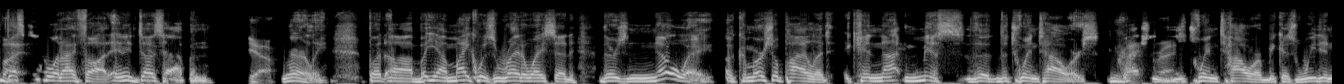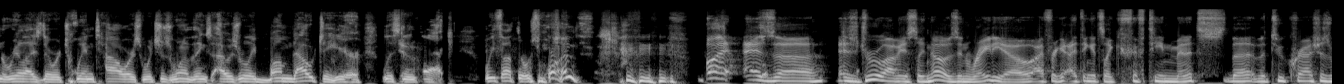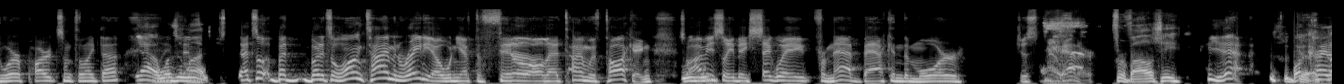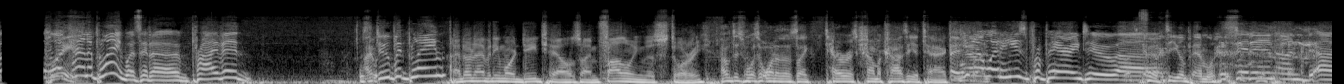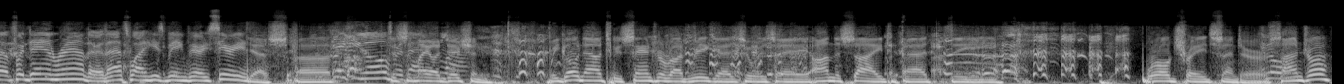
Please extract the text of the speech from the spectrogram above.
That's what I thought, and it does happen. Yeah. Rarely, but uh, but yeah, Mike was right away said, "There's no way a commercial pilot cannot miss the the twin towers, Right, Actually, right. the twin tower, because we didn't realize there were twin towers, which was one of the things I was really bummed out to hear listening back. We thought there was one. But as uh as Drew obviously knows in radio, I forget I think it's like 15 minutes the the two crashes were apart, something like that. yeah, it wasn't much. That's a, but but it's a long time in radio when you have to fill all that time with talking. So Mhm. obviously they segue from that back into more just chatter. Frivolity. Yeah. What Good. kind of What kind of plane? Was it a private stupid plane? I don't have any more details. I'm following this story. I hope this wasn't one of those like terrorist kamikaze attacks. You know what? He's preparing to Get uh, back to you and Pamela. sit in on uh, for Dan Rather. That's why he's being very serious. Yes. Uh, Taking over this is that my slot. audition. we go now to Sandra Rodriguez, who is a on the site at the World Trade Center. Sandra?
